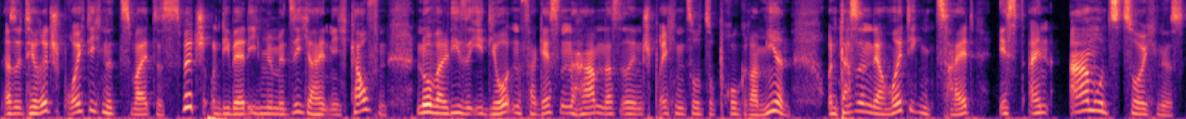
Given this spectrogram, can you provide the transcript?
also theoretisch bräuchte ich eine zweite Switch und die werde ich mir mit Sicherheit nicht kaufen, nur weil diese Idioten vergessen haben, das entsprechend so zu programmieren. Und das in der heutigen Zeit ist ein Armutszeugnis.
